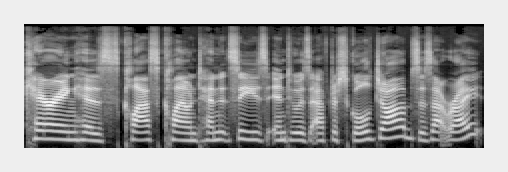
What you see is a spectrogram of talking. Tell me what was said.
carrying his class clown tendencies into his after school jobs. Is that right?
